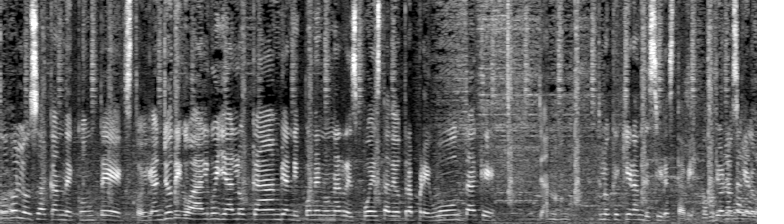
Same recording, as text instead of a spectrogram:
Todo lo sacan de contexto, oigan, yo digo algo y ya lo cambian y ponen una respuesta de otra pregunta que ya no, lo que quieran decir está bien. Yo los quiero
